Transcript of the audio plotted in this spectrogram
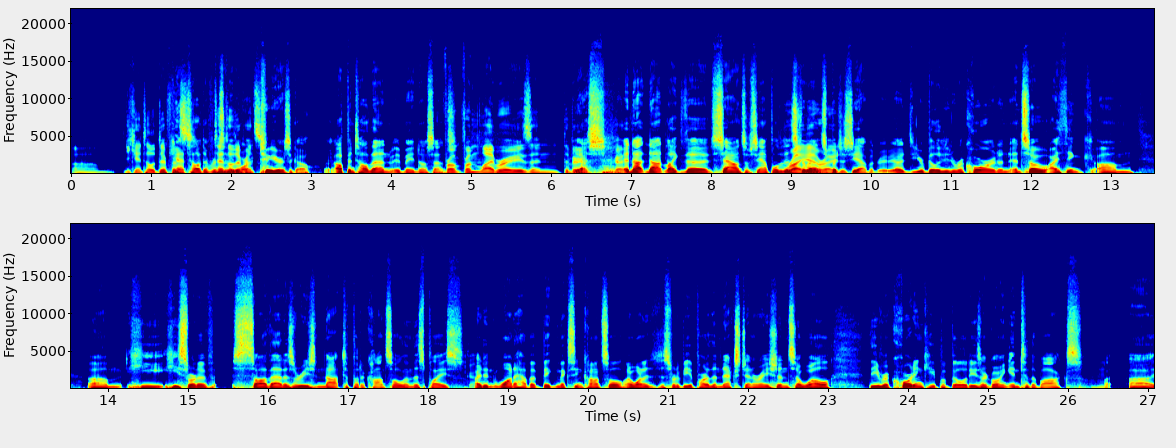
Um, you can't tell a difference. Can't tell a difference can't anymore. Difference. Two years ago, up until then, it made no sense. From from libraries and the various. Yes, okay. and not not like the sounds of sampled right, instruments, yeah, right. but just yeah, but uh, your ability to record and and so I think um, um, he he sort of saw that as a reason not to put a console in this place. Okay. I didn't want to have a big mixing console. I wanted to sort of be a part of the next generation. So while the recording capabilities are going into the box, mm-hmm. uh,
